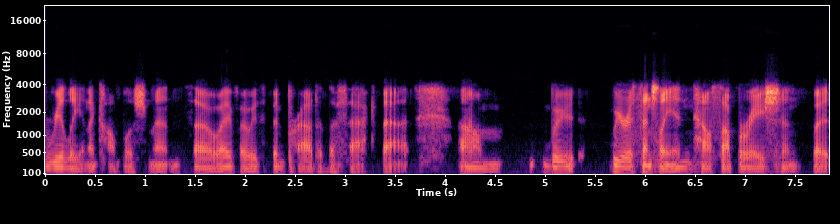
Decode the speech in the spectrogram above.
really an accomplishment. So I've always been proud of the fact that um, we we were essentially in-house operation, but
